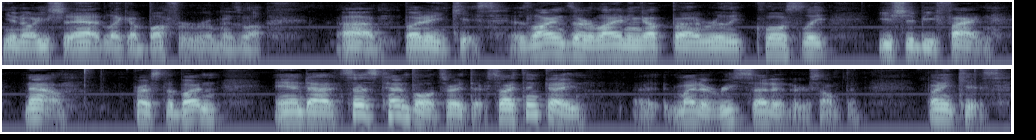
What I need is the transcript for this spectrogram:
You know, you should add like a buffer room as well. Uh, but in case, as lines are lining up uh, really closely, you should be fine. Now, press the button, and uh, it says 10 volts right there. So I think I, I might have reset it or something. But in case,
